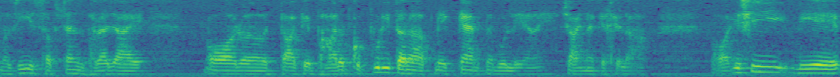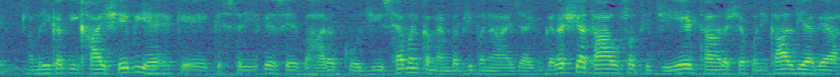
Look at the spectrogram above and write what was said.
मज़ीद सब्सटेंस भरा जाए और ताकि भारत को पूरी तरह अपने कैंप में वो ले आए, चाइना के ख़िलाफ़। और इसी लिए अमेरिका की ख्वाहिश ये भी है कि किस तरीके से भारत को जी सेवन का मेंबर भी बनाया जाए, क्योंकि रशिया था, उस वक्त जी एट था, रशिया को निकाल दिया गया।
